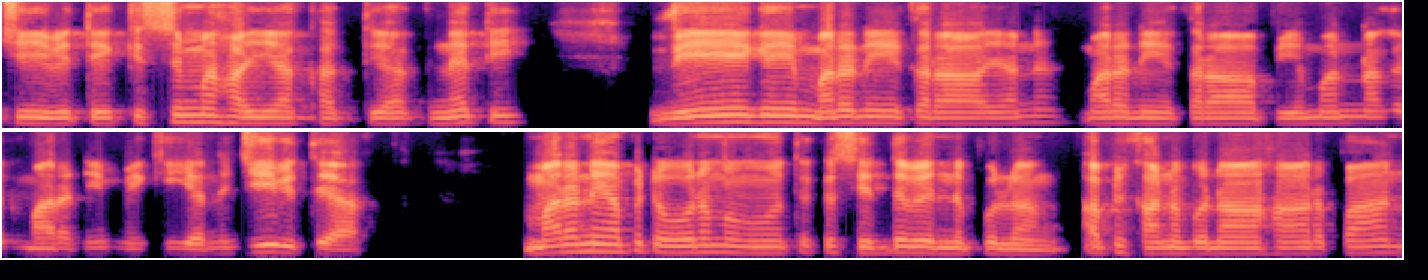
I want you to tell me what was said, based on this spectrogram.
ජීවිතය කිසිම හයියක් හත්තියක් නැති වේගේ මරණය කරා යන මරණය කරාපිය මන්නගට මරණය මෙකි යන්න ජීවිතයක්. මරණය අපිට ඕනම මෝතක සිද්ධ වෙන්න පුළන් අපි කණබනාහාරපාන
